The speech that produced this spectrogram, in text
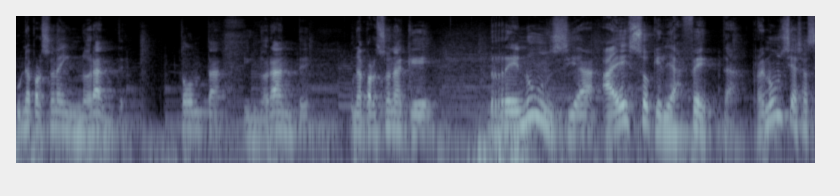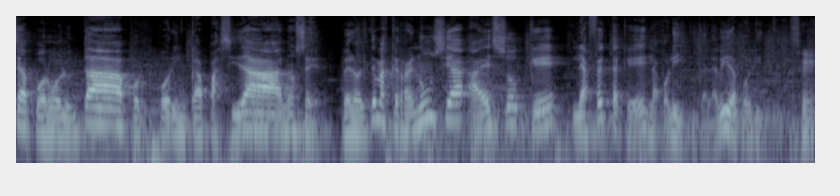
Una persona ignorante. Tonta, ignorante. Una persona que renuncia a eso que le afecta. Renuncia ya sea por voluntad, por, por incapacidad, no sé. Pero el tema es que renuncia a eso que le afecta, que es la política, la vida política. Sí.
